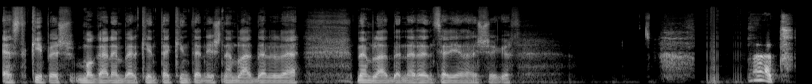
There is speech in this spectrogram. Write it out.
ezt képes magánemberként tekinteni, és nem lát belőle, nem lát benne rendszerjelenséget? Hát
